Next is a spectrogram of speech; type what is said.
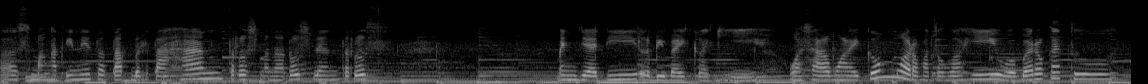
uh, semangat ini tetap bertahan terus-menerus dan terus menjadi lebih baik lagi. Wassalamualaikum warahmatullahi wabarakatuh.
